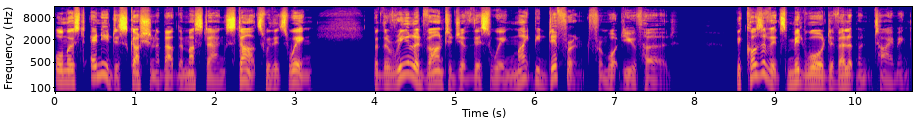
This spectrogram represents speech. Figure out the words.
Almost any discussion about the Mustang starts with its wing, but the real advantage of this wing might be different from what you've heard. Because of its mid war development timing,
